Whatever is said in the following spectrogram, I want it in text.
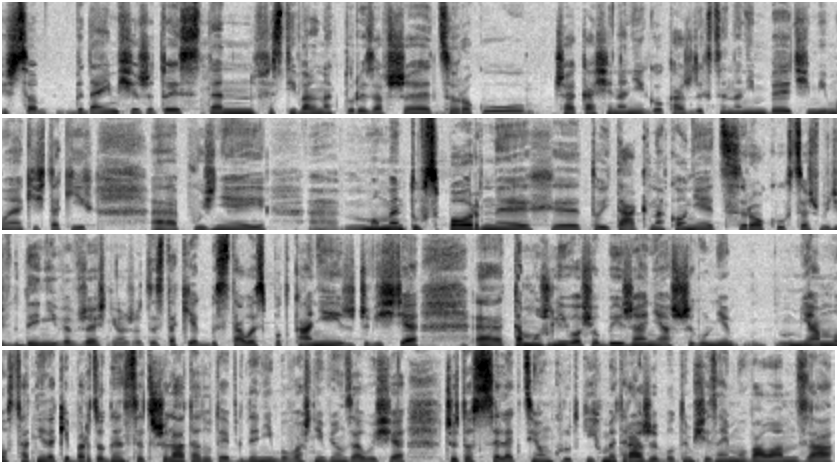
Wiesz co, wydaje mi się, że to jest ten festiwal, na który zawsze co roku czeka się na niego, każdy chce na nim być i mimo jakichś takich e, później e, momentów spornych, e, to i tak na koniec roku chcesz być w Gdyni we wrześniu, że to jest takie jakby stałe spotkanie i rzeczywiście e, ta możliwość obejrzenia, szczególnie miałam ostatnie takie bardzo gęste trzy lata tutaj w Gdyni, bo właśnie wiązały się czy to z selekcją krótkich metraży, bo tym się zajmowałam za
